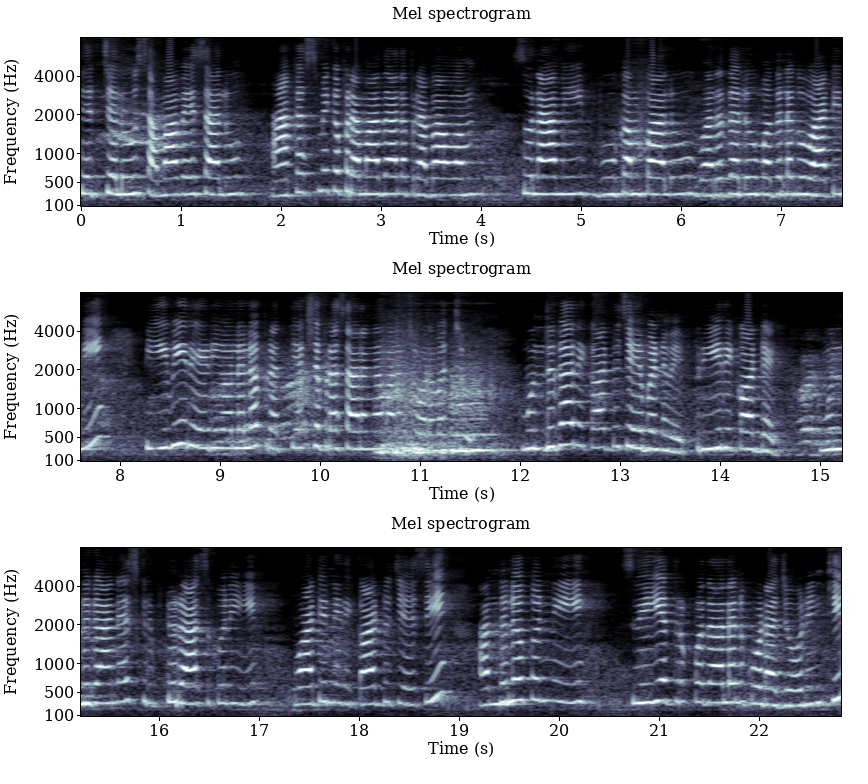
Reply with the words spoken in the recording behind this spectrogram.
చర్చలు సమావేశాలు ఆకస్మిక ప్రమాదాల ప్రభావం సునామీ భూకంపాలు వరదలు మొదలగు వాటిని టీవీ రేడియోలలో ప్రత్యక్ష ప్రసారంగా మనం చూడవచ్చు. ముందుగా రికార్డు చేయబడినవి ప్రీ రికార్డెడ్ ముందుగానే స్క్రిప్ట్ రాసుకుని వాటిని రికార్డు చేసి అందులో కొన్ని స్వీయ దృక్పథాలను కూడా జోడించి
